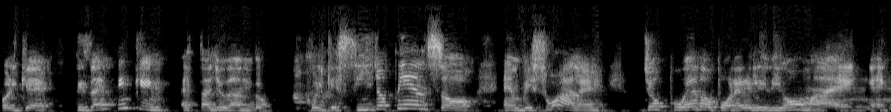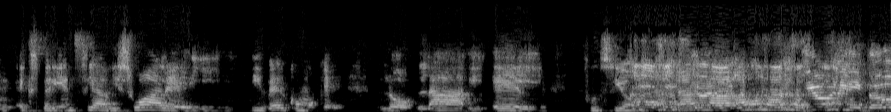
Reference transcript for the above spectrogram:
porque Design Thinking está ayudando. Porque si yo pienso en visuales, yo puedo poner el idioma en, en experiencias visuales y, y, ver como que lo, la y el funciona. y todo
